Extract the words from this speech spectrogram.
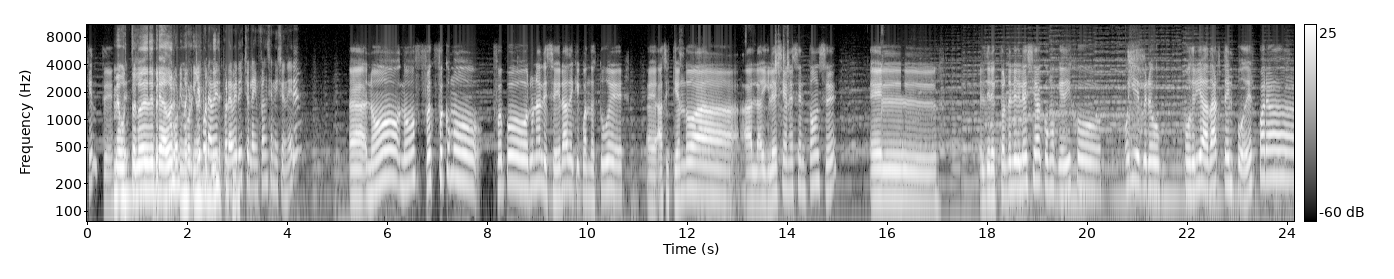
gente. Me gustó lo de depredador, ¿Por, me por imagino. qué por haber, por haber hecho la infancia misionera? Ah, no, no, fue, fue como. Fue por una lecera de que cuando estuve eh, asistiendo a, a la iglesia en ese entonces, el, el director de la iglesia como que dijo: Oye, pero podría darte el poder para,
